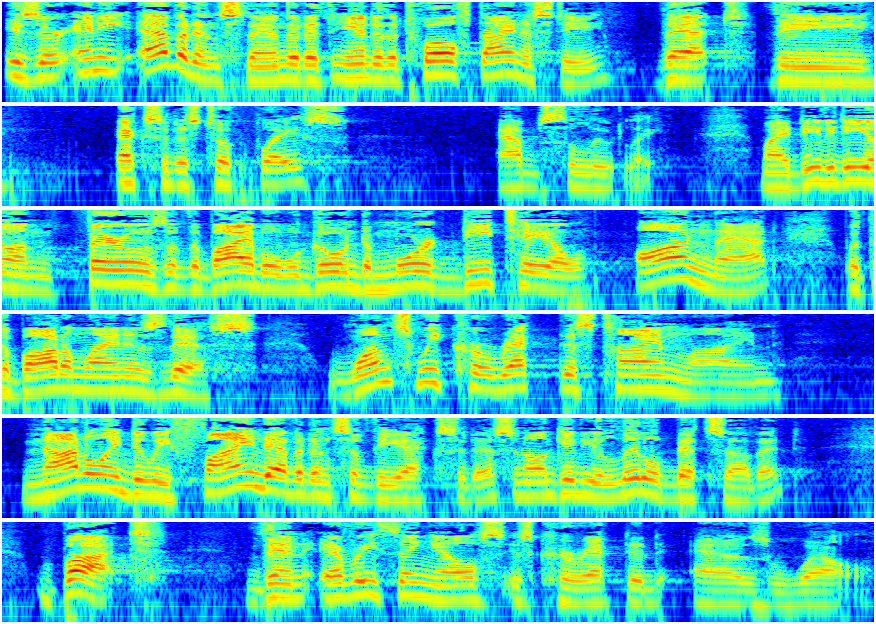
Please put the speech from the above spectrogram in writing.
Is there any evidence then that at the end of the 12th dynasty that the Exodus took place? Absolutely. My DVD on pharaohs of the Bible will go into more detail on that, but the bottom line is this. Once we correct this timeline, not only do we find evidence of the Exodus, and I'll give you little bits of it, but then everything else is corrected as well.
